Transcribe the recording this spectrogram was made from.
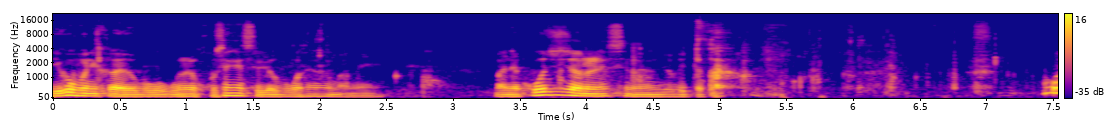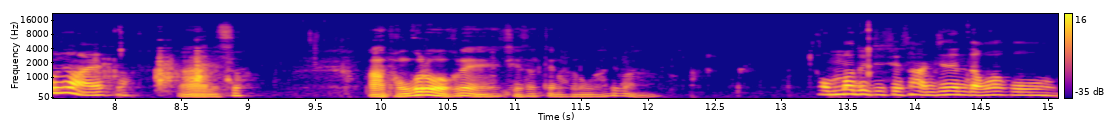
이거 보니까 여보 오늘 고생했을 여보가 생각나네. 만약 꼬지전을 했으면 여기다가 고생 안 했어. 아, 안 했어? 아 번거로워 그래 제사 때는 그런 거 하지 마. 엄마도 이제 제사 안 지낸다고 하고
